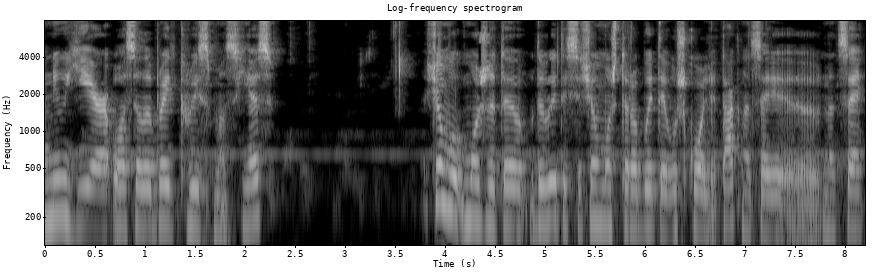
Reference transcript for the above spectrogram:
New Year or celebrate Christmas, yes? Що ви можете дивитися, що ви можете робити у школі, так, на, це, е, на, це,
